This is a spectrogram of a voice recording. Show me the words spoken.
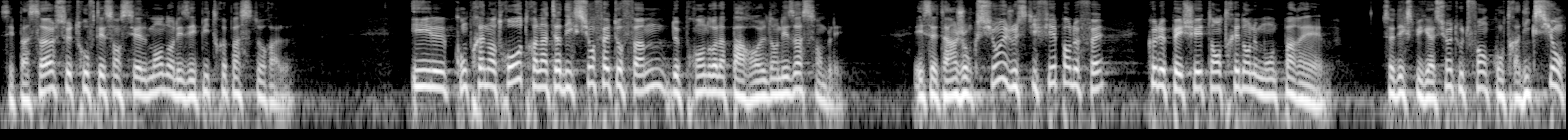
Ces passages se trouvent essentiellement dans les épîtres pastorales. Ils comprennent entre autres l'interdiction faite aux femmes de prendre la parole dans les assemblées. Et cette injonction est justifiée par le fait que le péché est entré dans le monde par Ève. Cette explication est toutefois en contradiction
